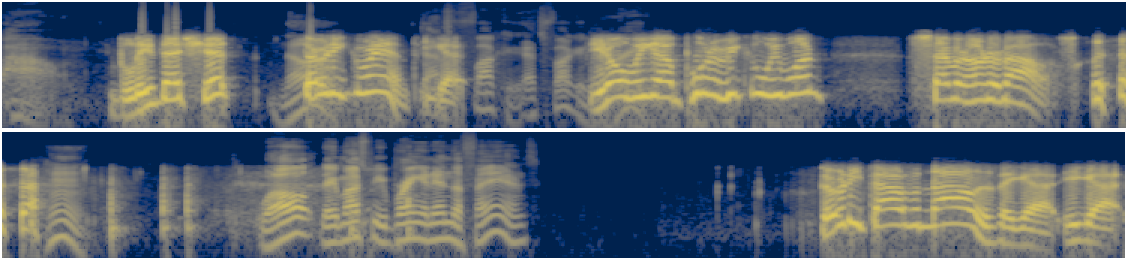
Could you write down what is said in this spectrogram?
wow, Believe that shit? no, Thirty grand. You got. fucking. That's fucking. You know, we got Puerto Rico. We won seven hundred dollars. Hmm. Well, they must be bringing in the fans. Thirty thousand dollars they got. He got.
